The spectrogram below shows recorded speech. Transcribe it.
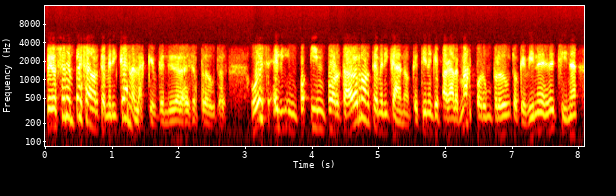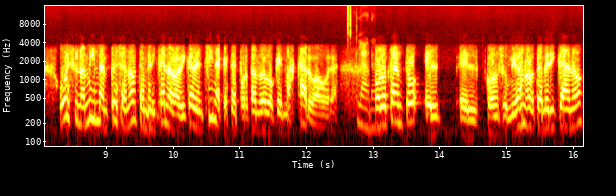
pero son empresas norteamericanas las que vendedoras de esos productos. O es el importador norteamericano que tiene que pagar más por un producto que viene desde China, o es una misma empresa norteamericana radicada en China que está exportando algo que es más caro ahora. Por lo tanto, el, el consumidor norteamericano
